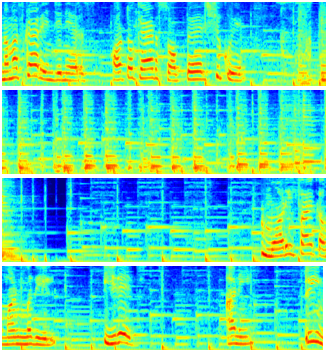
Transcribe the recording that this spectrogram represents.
नमस्कार इंजिनियर्स ऑटोकॅड सॉफ्टवेअर शिकूया. मॉडिफाय कमांडमधील इरेज आणि ट्रिम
